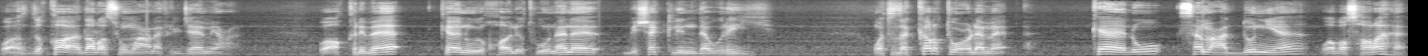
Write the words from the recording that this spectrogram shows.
وأصدقاء درسوا معنا في الجامعة وأقرباء كانوا يخالطوننا بشكل دوري. وتذكرت علماء كانوا سمع الدنيا وبصرها.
